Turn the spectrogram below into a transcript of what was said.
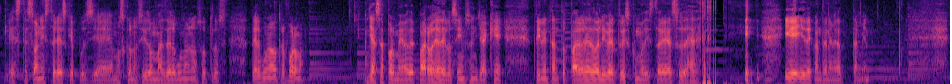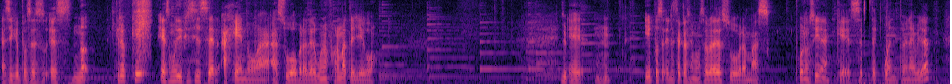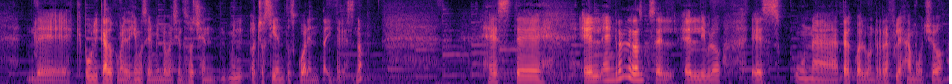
Este, son historias que pues ya hemos conocido más de alguno de nosotros de alguna otra forma ya sea por medio de parodia de los Simpsons, ya que tienen tanto parodia de Oliver Twist como de historia de ciudades y, de continuidad también. Así que pues es, es, no creo que es muy difícil ser ajeno a, su obra, de alguna forma te llegó. Eh, y pues en esta ocasión vamos a hablar de su obra más conocida, que es este cuento de Navidad, de, publicado como ya dijimos en 1980, 1843, ¿no? Este, el, en grandes rasgos el, libro es una, tal cual, refleja mucho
